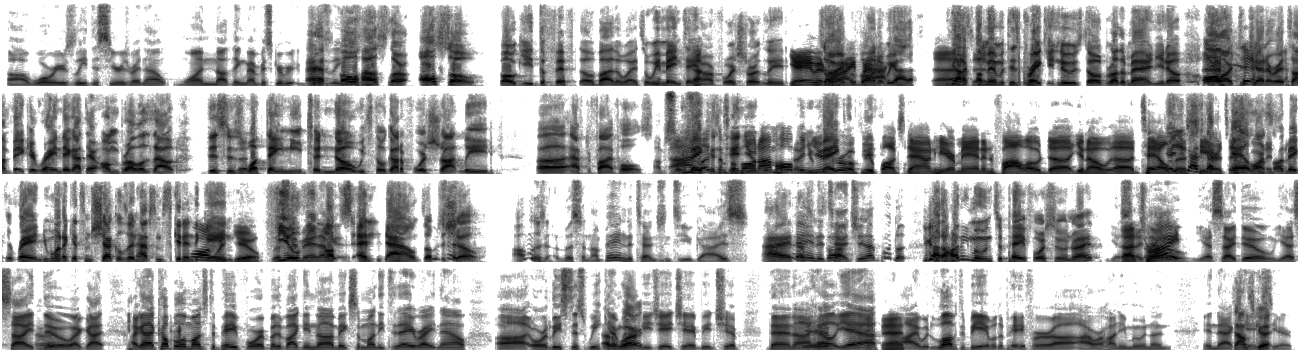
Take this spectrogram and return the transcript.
Uh, Warriors lead the series right now, one nothing. Memphis Gri- Grizzlies. And Beau Hossler also bogeyed the fifth, though. By the way, so we maintain yep. our four short lead. Gave it Sorry, right Pavona. back. We gotta, we gotta come in with this breaking news, though, brother man. You know, all our degenerates on Make It Rain, they got their umbrellas out. This is what they need to know. We still got a four shot lead. Uh, after five holes. I'm so right, listen, continue, Pavone, I'm hoping you, you threw a few bucks down here, man, and followed, uh, you know, uh, tailed yeah, us here got at this on Make It Rain. You want to get some shekels and have some skin in the Wrong game. With you. Feel Listen, man, the I'm- ups and downs of the show. I'm listen, listen. I'm paying attention to you guys. All right, I'm paying that's up. attention. I put the, You got a honeymoon to pay for soon, right? yes, That's I do. right. Yes, I do. Yes, I do. I got I got a couple of months to pay for it, but if I can uh, make some money today, right now, uh, or at least this weekend That'll with the PGA Championship, then uh, Yeah. hell yeah, Amen. I would love to be able to pay for uh, our honeymoon in, in that Sounds case good. here.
